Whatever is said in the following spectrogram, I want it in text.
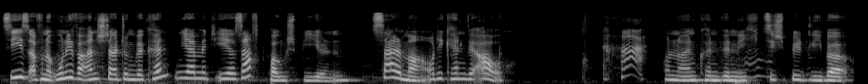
Sie ist auf einer Uni-Veranstaltung. Wir könnten ja mit ihr Saftpong spielen. Salma, oh, die kennen wir auch. Oh nein, können wir nicht. Sie spielt lieber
